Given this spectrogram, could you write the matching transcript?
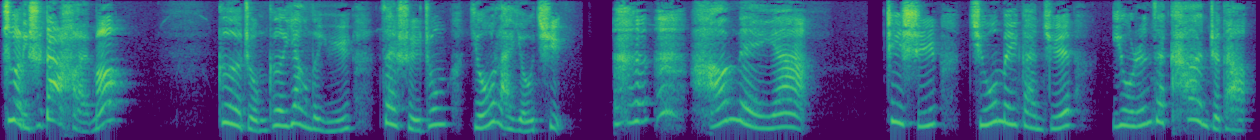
这里是大海吗？各种各样的鱼在水中游来游去，好美呀！这时，九美感觉。有人在看着他，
